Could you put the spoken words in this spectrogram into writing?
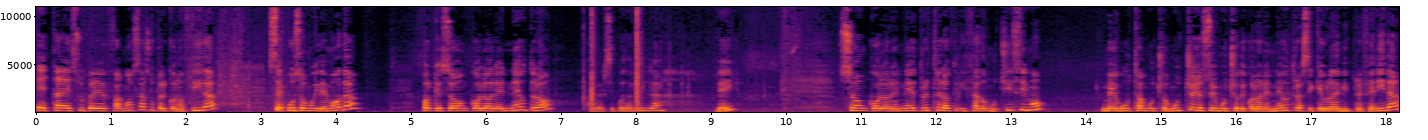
Esta es súper famosa, súper conocida. Se puso muy de moda porque son colores neutros. A ver si puedo abrirla. ¿veis? son colores neutros, esta la he utilizado muchísimo me gusta mucho, mucho. Yo soy mucho de colores neutros, así que es una de mis preferidas.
